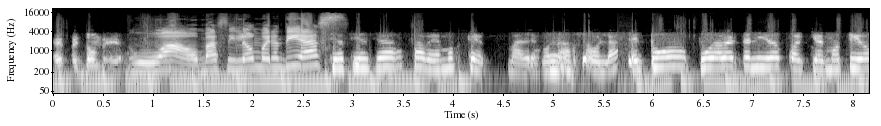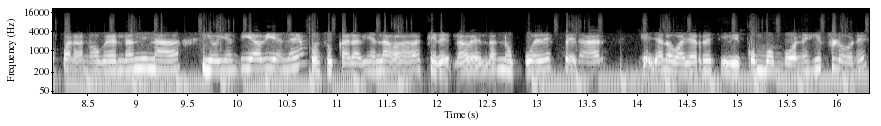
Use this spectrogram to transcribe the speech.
el perdón de ella. Wow. Basilón, buenos días. Si a ciencia sabemos que madre es una sola, él tuvo, pudo haber tenido cualquier motivo para no verla ni nada y hoy en día viene con su cara bien lavada a quererla verla, no puede esperar que ella lo vaya a recibir con bombones y flores,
